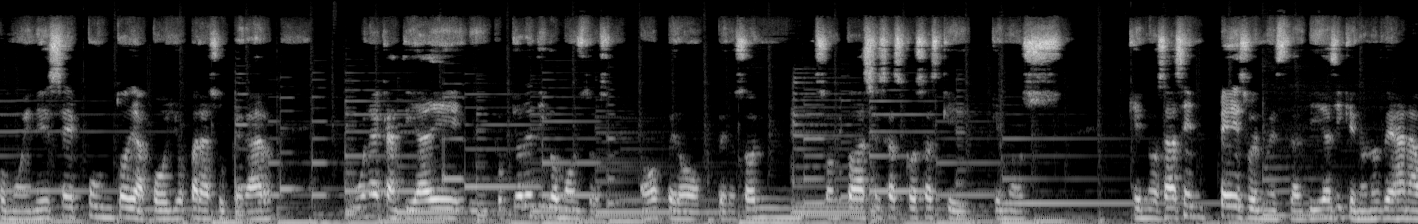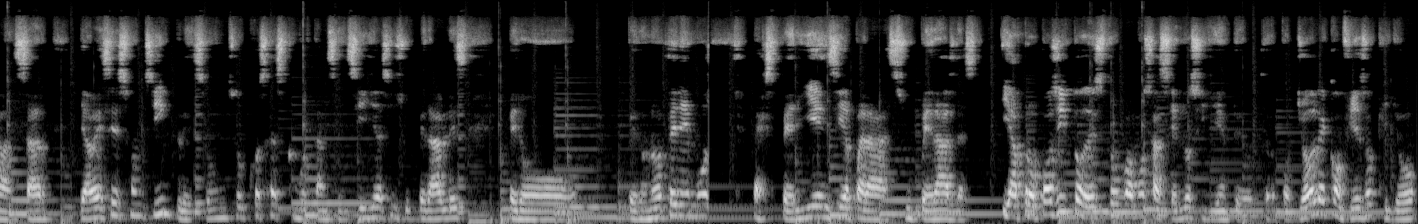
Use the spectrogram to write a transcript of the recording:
como en ese punto de apoyo para superar una cantidad de, yo les digo monstruos, ¿no? pero, pero son, son todas esas cosas que, que, nos, que nos hacen peso en nuestras vidas y que no nos dejan avanzar. Y a veces son simples, son, son cosas como tan sencillas y superables, pero, pero no tenemos la experiencia para superarlas. Y a propósito de esto, vamos a hacer lo siguiente, doctor. Pues yo le confieso que yo,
